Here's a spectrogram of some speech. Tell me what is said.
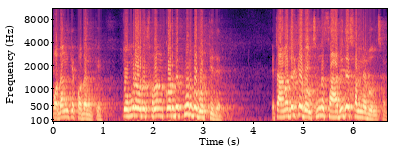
পদাঙ্কে পদাঙ্কে তোমরা অনুসরণ করবে পূর্ববর্তীদের। এটা আমাদেরকে বলছেন না, সাহাবিদের সামনে বলছেন।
